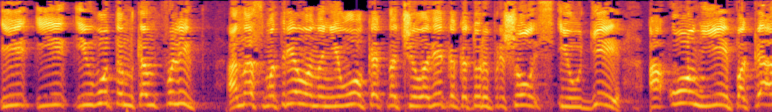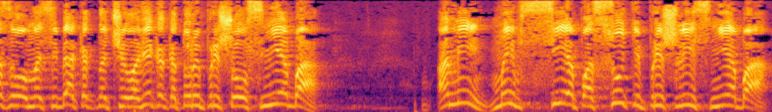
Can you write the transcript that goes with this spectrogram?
И, и, и вот он конфликт. Она смотрела на него, как на человека, который пришел из Иудеи, а он ей показывал на себя, как на человека, который пришел с неба. Аминь. Мы все, по сути, пришли с неба.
